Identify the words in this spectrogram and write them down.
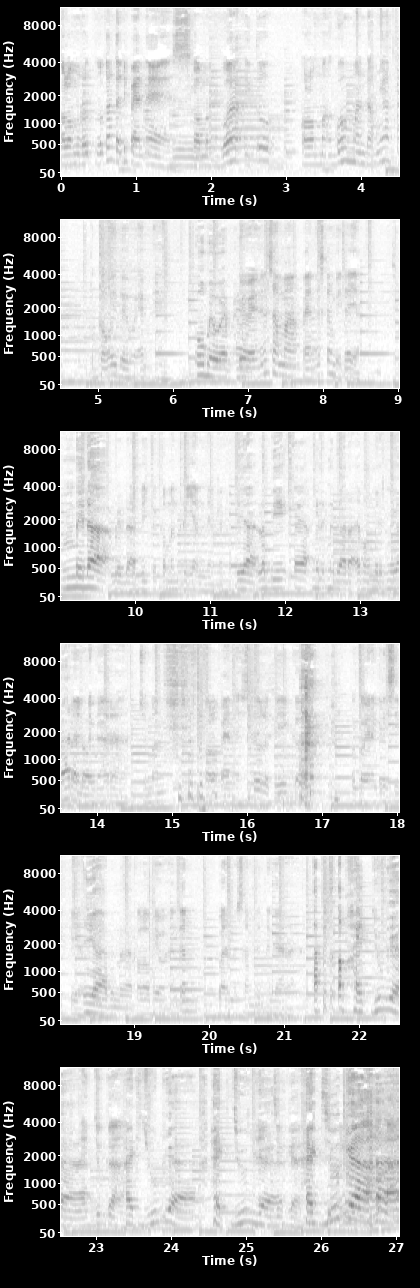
kalau menurut lu kan tadi PNS Hmm. kalau menurut gua itu kalau mak gua mandangnya pegawai BUMN oh BUMN BUMN sama PNS kan beda ya? Hmm, beda beda. Lebih ke kementerian ya kan? Iya lebih kayak milik negara. Emang milik negara Milik dong. negara. Cuman kalau PNS itu lebih ke pegawai negeri sipil. Iya benar. Kalau BUMN kan badan usaha milik negara. Tapi tetap hike juga. Naik juga. Hack juga, hack juga, Hack juga. hack juga. Mau lah.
